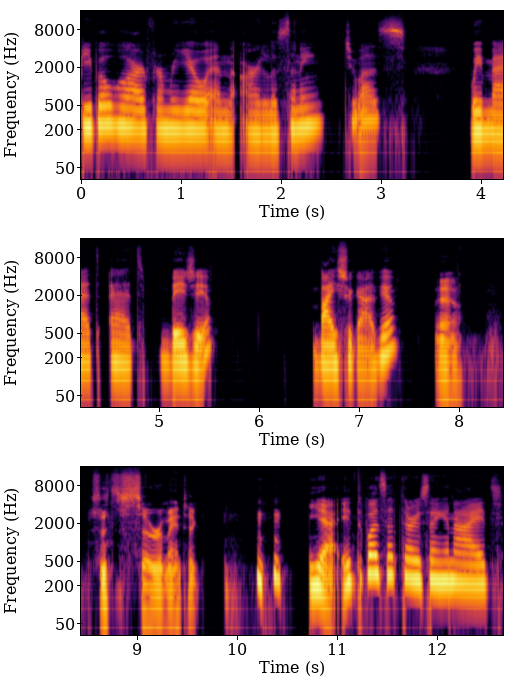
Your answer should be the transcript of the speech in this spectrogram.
people who are from Rio and are listening to us, we met at BG, Baixo Gávea. Yeah, it's so romantic. Yeah, it was a Thursday night.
